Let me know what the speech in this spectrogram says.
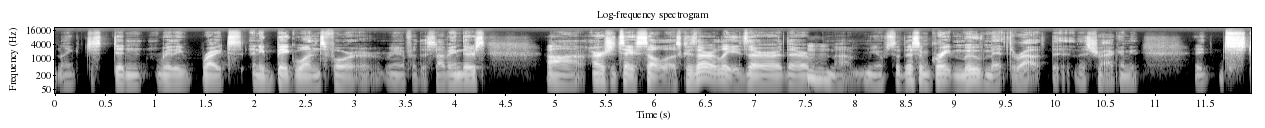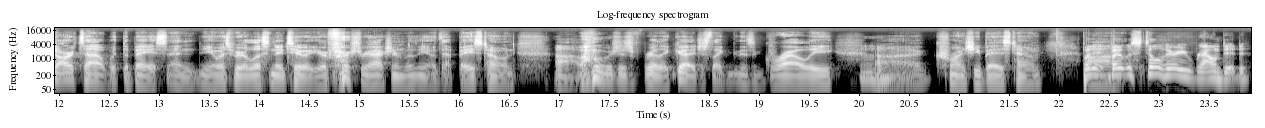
like just didn't really write any big ones for you know, for this stuff. I mean, there's uh, or I should say solos because there are leads. There are there, are, um, you know, so there's some great movement throughout the, this track. I mean, it starts out with the bass, and you know, as we were listening to it, your first reaction was you know that bass tone, uh, which is really good, just like this growly, uh, crunchy bass tone. but it, but it was still very rounded.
